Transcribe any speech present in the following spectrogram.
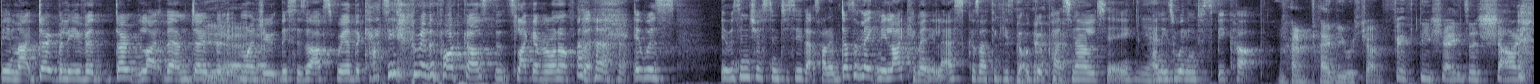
being like, don't believe in, don't like them, don't Yeah. believe. Mind you, this is us. We're the catty, we're the podcast that's like everyone off. But it was, it was interesting to see that side. Of him. doesn't make me like him any less because I think he's got a good personality Yeah. and he's willing to speak up. And Peggy was shouting, Fifty Shades of Shite.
